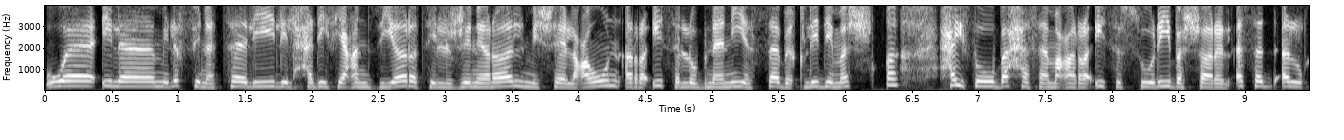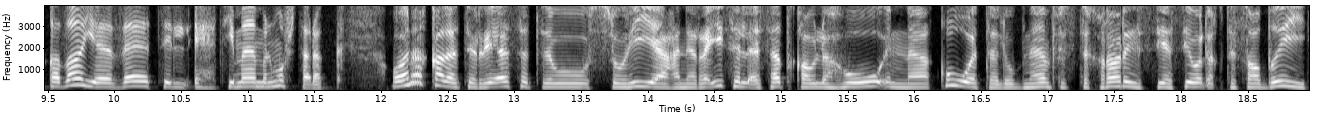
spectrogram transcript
وإلى ملفنا التالي للحديث عن زيارة الجنرال ميشيل عون الرئيس اللبناني السابق لدمشق حيث بحث مع الرئيس السوري بشار الأسد القضايا ذات الاهتمام المشترك. ونقلت الرئاسة السورية عن الرئيس الأسد قوله إن قوة لبنان في استقراره السياسي والاقتصادي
